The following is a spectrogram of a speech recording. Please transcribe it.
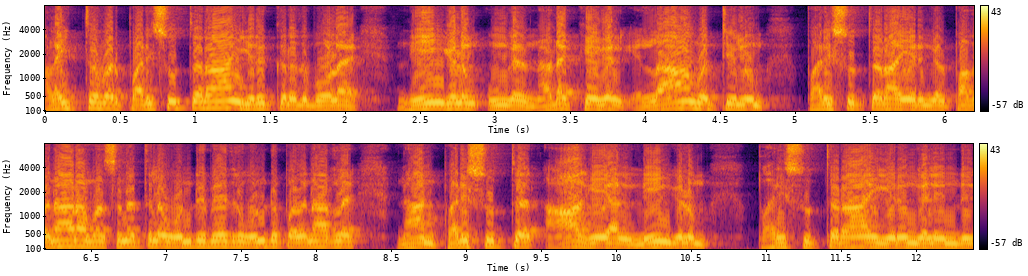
அழைத்தவர் பரிசுத்தராய் இருக்கிறது போல நீங்களும் உங்கள் நடக்கைகள் எல்லாவற்றிலும் பரிசுத்தராய் இருங்கள் பதினாறாம் வசனத்தில் ஒன்று பேர் ஒன்று பதினாறுல நான் பரிசுத்தர் ஆகையால் நீங்களும் பரிசுத்தராய் இருங்கள் என்று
